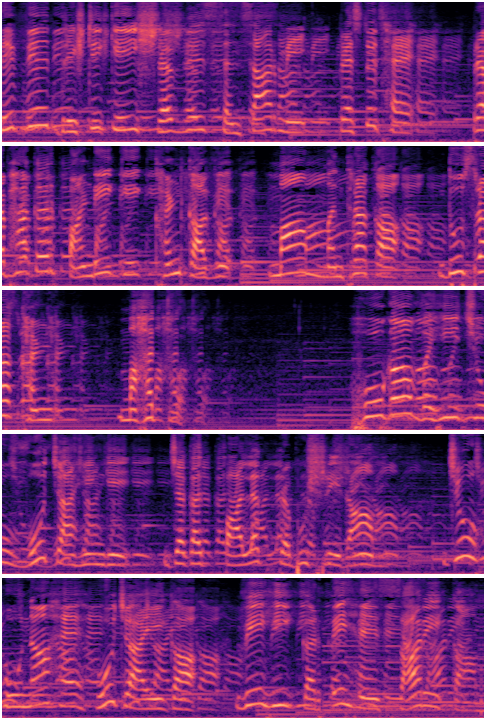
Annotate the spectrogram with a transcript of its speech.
दिव्य दृष्टि के श्रव्य संसार में प्रस्तुत है प्रभाकर पांडे के खंड काव्य माँ मंत्रा का दूसरा खंड महत्व। होगा वही जो वो चाहेंगे जगत पालक प्रभु श्री राम। जो होना है हो जाएगा। वे ही करते हैं सारे काम।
